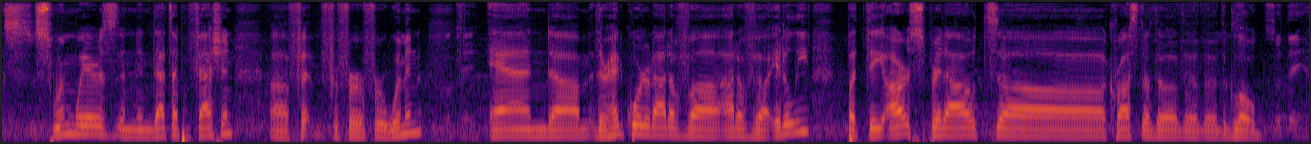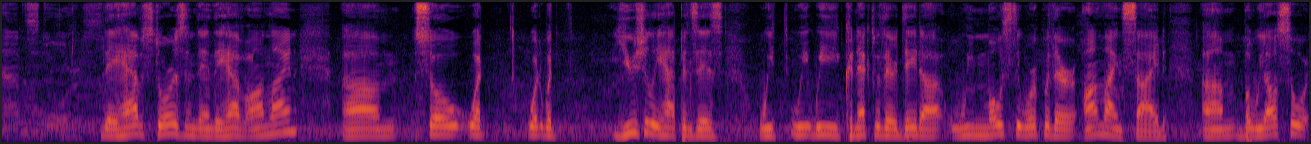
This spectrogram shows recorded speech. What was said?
swimwears and, and, that type of fashion uh, for, for for women. Okay. And um, they're headquartered out of uh, out of Italy, but they are spread out across the the, the the globe. So they have stores. They have stores and then they have online. Um, so what what what usually happens is we, we, we connect with their data. We mostly work with their online side, um, but we also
